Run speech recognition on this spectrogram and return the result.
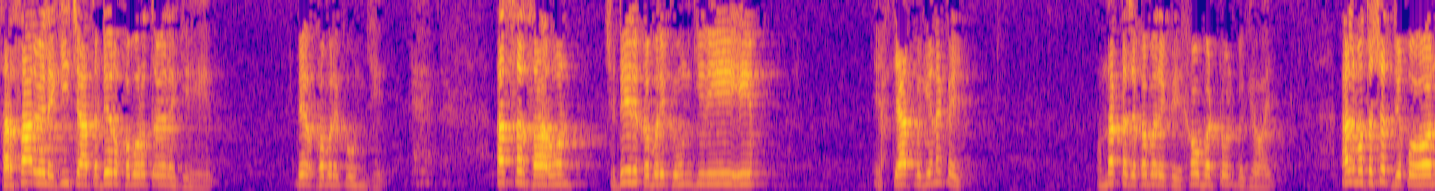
ثرثار ویل کی چاته ډیر خبرو ته ویل کی ډیر خبره کوونکی اکثر ثارون چې ډېر خبرې کوونکي دي احتیاط پکې نه کوي همدغه څه خبرې کوي خو بټول پکې وای المتشدقون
